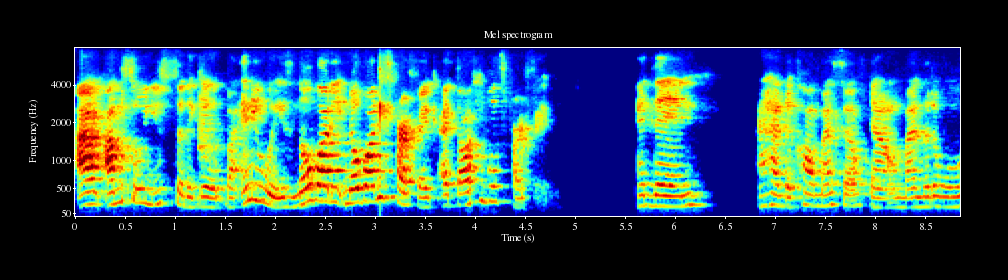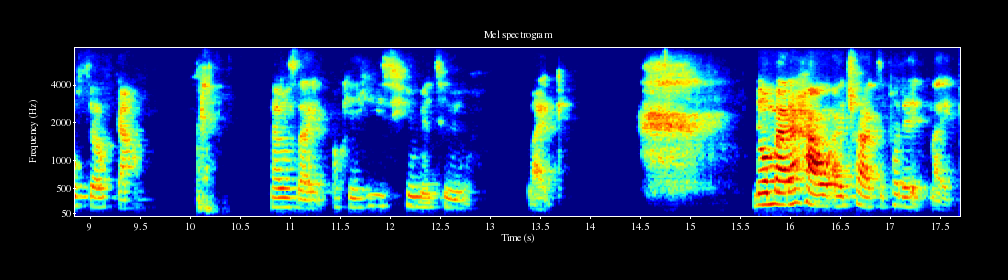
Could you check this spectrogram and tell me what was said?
I, I'm so used to the good. But anyways, nobody nobody's perfect. I thought he was perfect. And then I had to calm myself down, my little old self down. And I was like, okay, he's human too. Like no matter how I tried to put it, like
